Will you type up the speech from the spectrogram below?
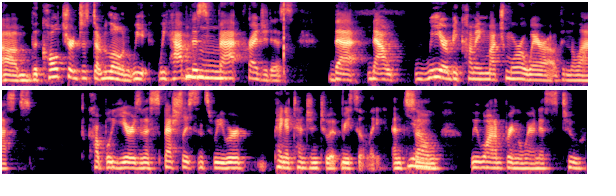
um, the culture just alone. We we have this Mhm. fat prejudice that now we are becoming much more aware of in the last couple years, and especially since we were paying attention to it recently. And so we want to bring awareness to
